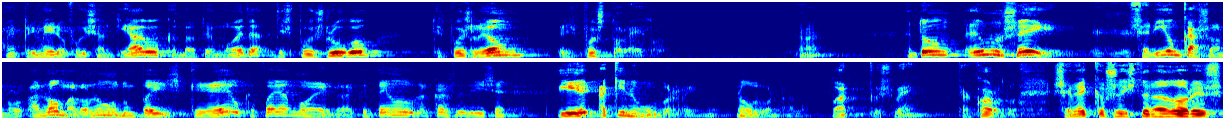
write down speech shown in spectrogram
Eh, primeiro foi Santiago, que bateu moeda, despois Lugo, despois León e despois Toledo. Eh? Entón, eu non sei, sería un caso anómalo, non dun país que é o que fai a moeda, que ten a clase de dirigente, e aquí non houve reino, non houve nada. Bueno, pois ben, de acordo? Se ve que os historiadores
